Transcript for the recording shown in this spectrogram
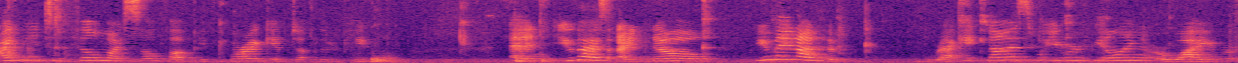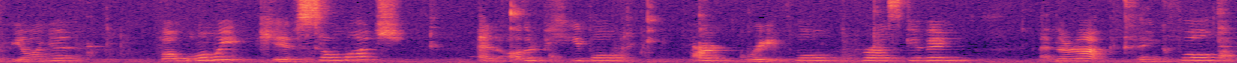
I need to fill myself up before I give to other people. And you guys, I know you may not have recognized what you were feeling or why you were feeling it, but when we give so much and other people aren't grateful for us giving and they're not thankful,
